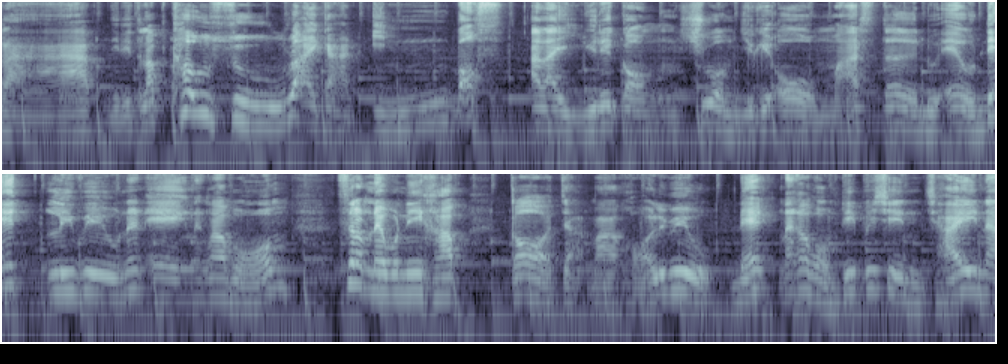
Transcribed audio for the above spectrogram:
ครับยินดีต้อนรับเข้าสู่รายการ Inbox อะไรอยู่ในกล่องช่วง Yu-Gi-Oh! Master Duel Deck Review นั่นเองนะครับผมสำหรับในวันนี้ครับ ก็จะมาขอรีวิวเด็กนะครับผมที่พี่ชินใช้ใน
